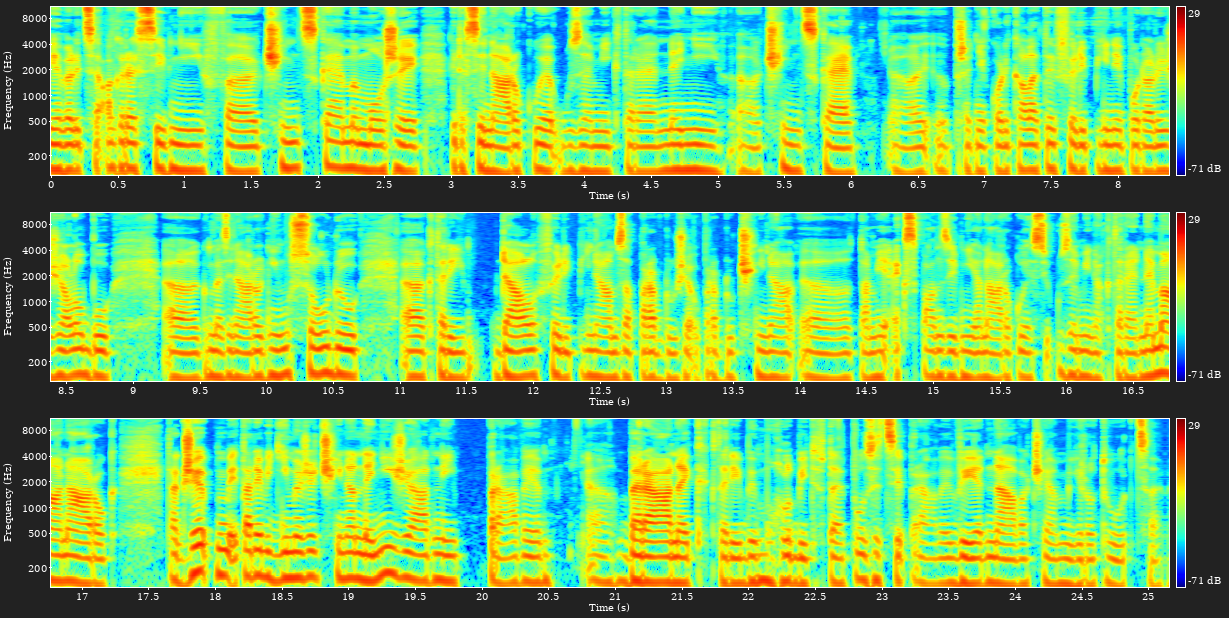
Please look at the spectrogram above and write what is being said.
Je velice agresivní v čínském moři, kde si nárokuje území, které není eh, čínské. Před několika lety Filipíny podali žalobu k Mezinárodnímu soudu, který dal Filipínám za pravdu, že opravdu Čína tam je expanzivní a nárokuje si území, na které nemá nárok. Takže my tady vidíme, že Čína není žádný právě eh, beránek, který by mohl být v té pozici právě vyjednávače a mírotvůrce.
